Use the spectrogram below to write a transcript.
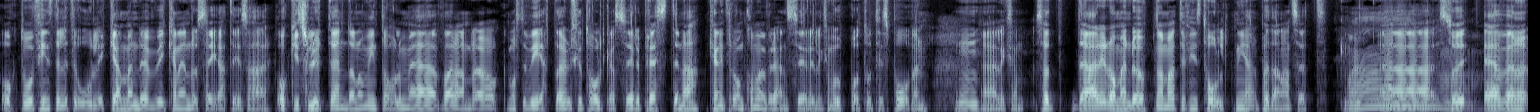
Och då finns det lite olika, men det, vi kan ändå säga att det är så här. Och i slutändan, om vi inte håller med varandra och måste veta hur det ska tolkas, så är det prästerna. Kan inte de komma överens så är det liksom uppåt och till påven. Mm. Eh, liksom. Så att där är de ändå öppna med att det finns tolkningar på ett annat sätt. Ah. Eh, så även,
